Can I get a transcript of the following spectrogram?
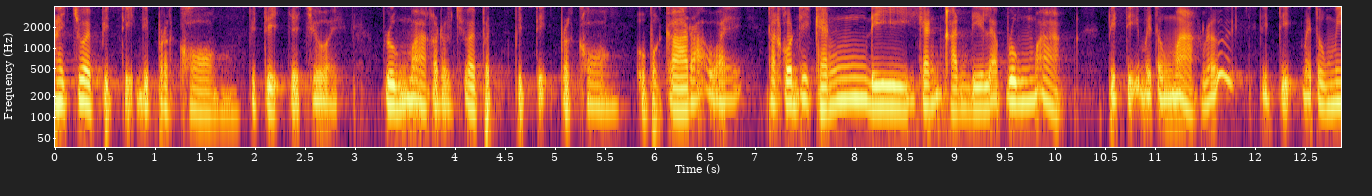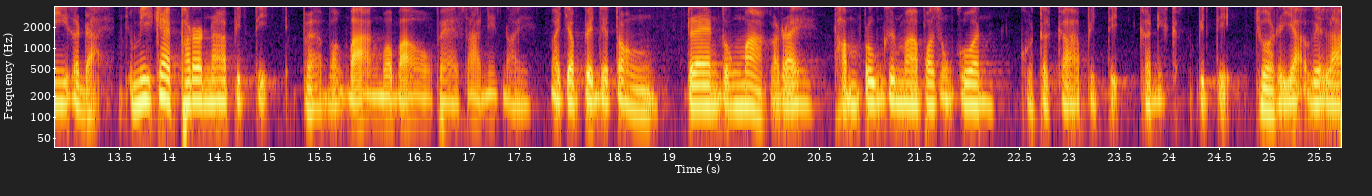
ให้ช่วยปิตินี่ประคอง ปิติจะช่วย ปรุงมากก็ต้องช่วยปิติประคอง อุปการะไว้ ถ้าคนที่แข็งดี แข็งขันดีแล้วปรุงมาก ปิติไม่ต้องมากเลย ปิติไม่ต้องมีก็ได้ จะมีแค่พารณาปิติแบบบางๆเบาๆแผ่ซ่านนิดหน่อย ไม่จำเป็นจะต้องแรงตรงมากอะไรทำปรุงขึ้นมาพอสมควรคุตกาปิติคณิกปิติชั่วระยะเวลา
